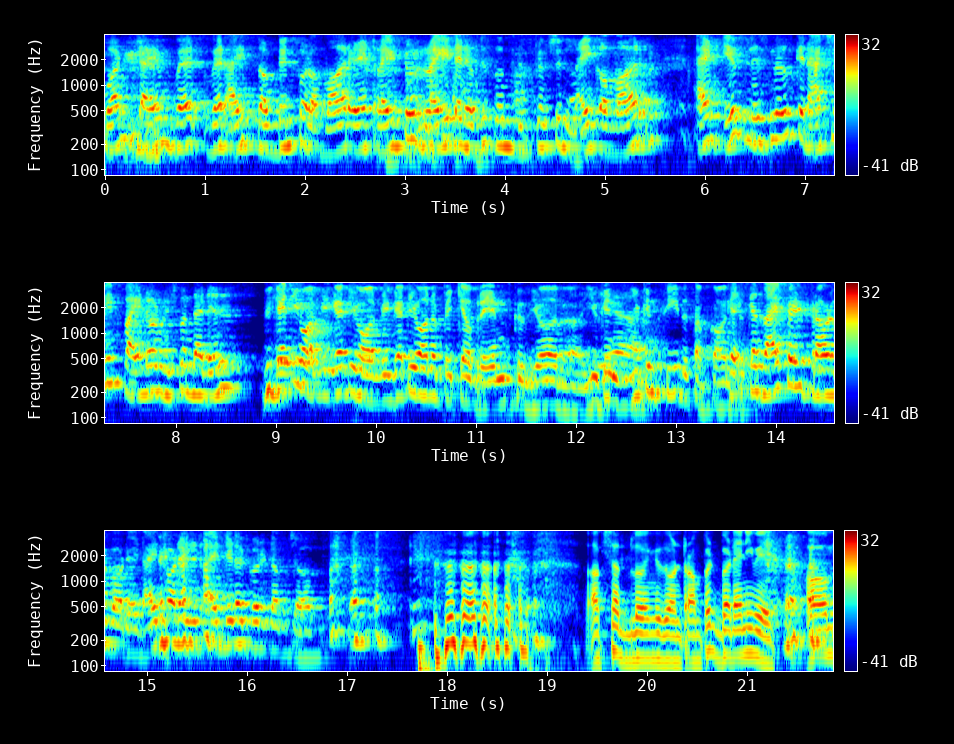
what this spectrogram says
one time where, where I subbed in for Amar and I tried to write an episode's description like Amar. And if listeners can actually find out which one that is, We get you on. We get you on. We get you on and pick your brains because you're uh, you can Yeah. you can see the subconscious. because I felt proud about it. I thought I did, I did a good enough job. Akshat blowing his own trumpet. But anyways, um,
